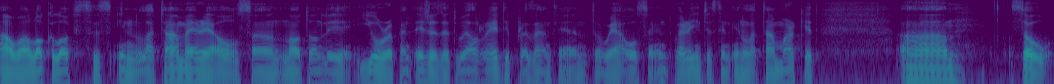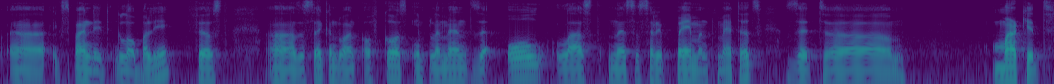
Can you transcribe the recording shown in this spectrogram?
our local offices in Latam area also, not only Europe and Asia that we already present, yeah, and we are also in very interested in Latam market. Um, so uh, expanded globally first. Uh, the second one, of course, implement the all last necessary payment methods that uh, market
